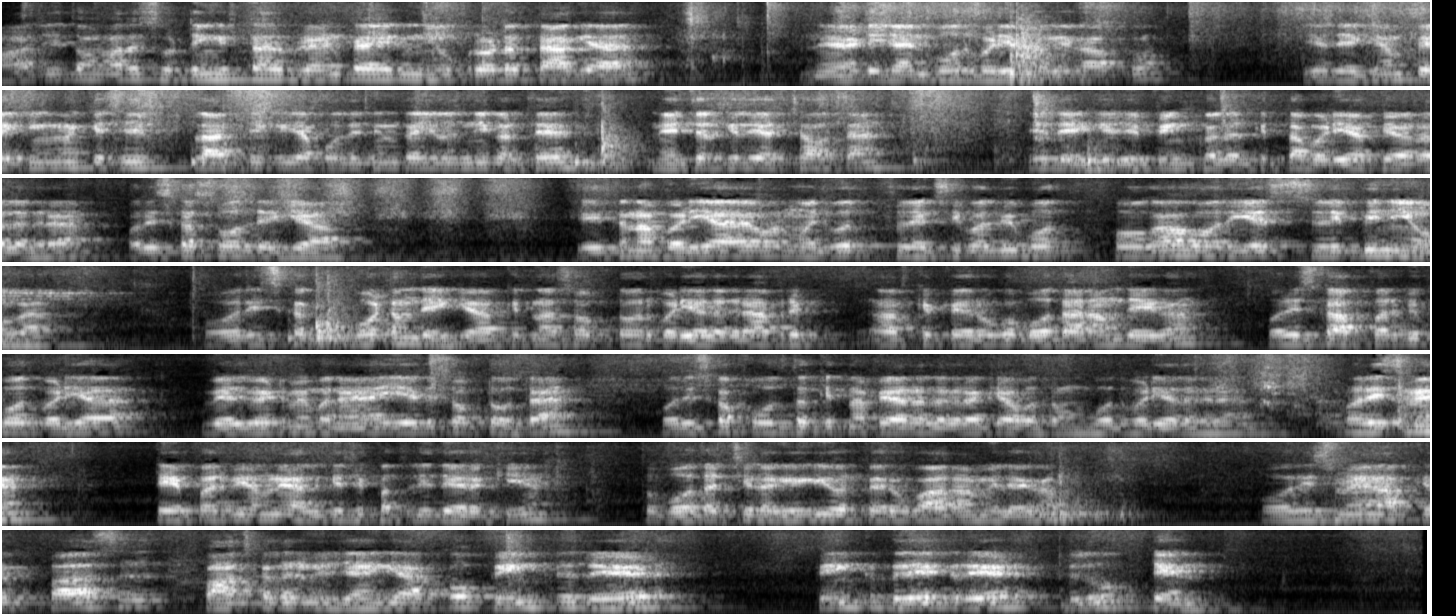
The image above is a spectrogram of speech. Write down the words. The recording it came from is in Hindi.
हाँ जी तो हमारे शूटिंग स्टार ब्रांड का एक न्यू प्रोडक्ट आ गया है। नया डिज़ाइन बहुत बढ़िया लगेगा आपको। ये देखिए, हम पैकिंग में किसी प्लास्टिक या पॉलीथीन का यूज़ नहीं करते। नेचर के लिए अच्छा होता है। ये देखिए जी पिंक कलर कितना बढ़िया प्यारा लग रहा है। और इसका सोल देखिए आप। ये इतना बढ़िया है और मज़बूत फ्लेक्सिबल भी बहुत होगा और ये स्लिप भी नहीं होगा। और इसका बॉटम देखिए आप, कितना सॉफ्ट और बढ़िया लग रहा है। आपके पैरों को बहुत आराम देगा। और इसका अपर भी बहुत बढ़िया वेलवेट में बनाया है ये भी सॉफ्ट होता है। और इसका फूल तो कितना प्यारा लग रहा है, क्या बताऊँ, बहुत बढ़िया लग रहा है। और इसमें टेपर भी हमने हल्की सी पतली दे रखी है तो बहुत अच्छी लगेगी और पैरों को आराम मिलेगा। और इसमें आपके पास पाँच कलर मिल जाएँगे आपको pink red pink black red blue ten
